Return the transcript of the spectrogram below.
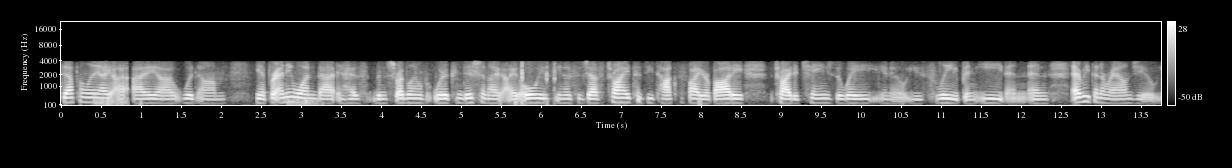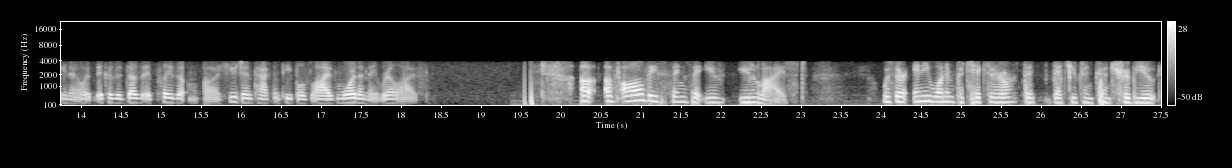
definitely I I, I uh, would um, you know, for anyone that has been struggling with a condition, I, I always you know suggest try to detoxify your body, try to change the way you know you sleep and eat and and everything around you, you know, it, because it does it plays a, a huge impact in people's lives more than they realize. Uh, of all these things that you've utilized, was there anyone in particular that that you can contribute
